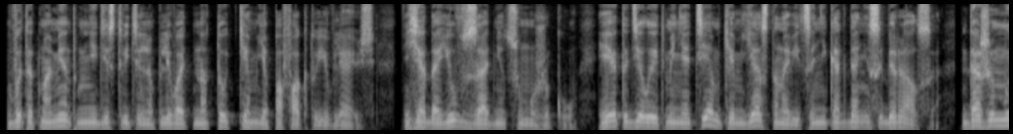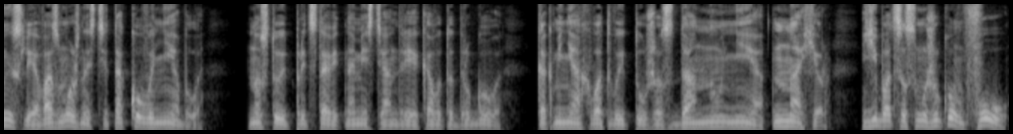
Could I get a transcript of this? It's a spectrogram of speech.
В этот момент мне действительно плевать на то, кем я по факту являюсь. Я даю в задницу мужику. И это делает меня тем, кем я становиться никогда не собирался. Даже мысли о возможности такого не было. Но стоит представить на месте Андрея кого-то другого, как меня охватывает ужас. Да ну нет, нахер. Ебаться с мужиком, фу.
